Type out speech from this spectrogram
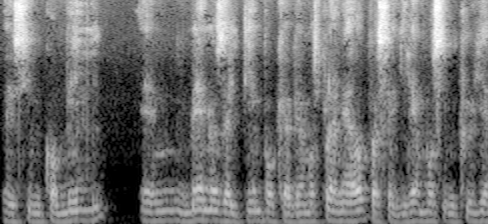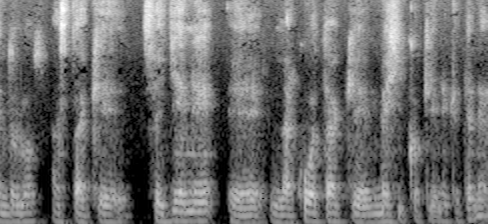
eh, 5.000 en menos del tiempo que habíamos planeado, pues seguiremos incluyéndolos hasta que se llene eh, la cuota que México tiene que tener.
